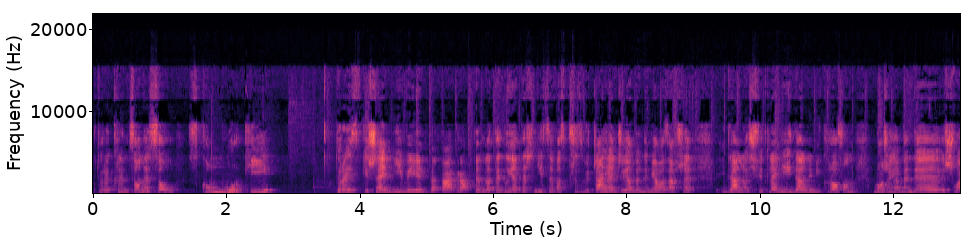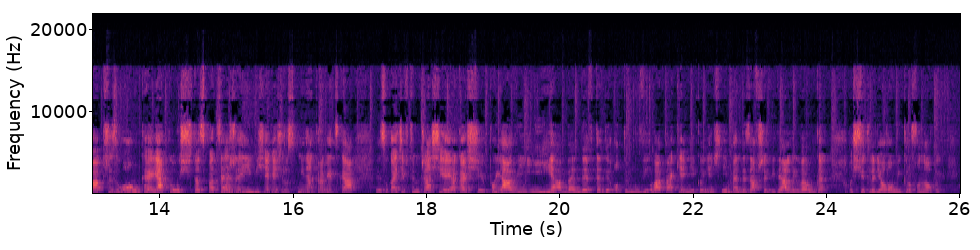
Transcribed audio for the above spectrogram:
które kręcone są z komórki, która jest w kieszeni, wyjęta, tak, raptem. Dlatego ja też nie chcę Was przyzwyczajać, że ja będę miała zawsze idealne oświetlenie, idealny mikrofon. Może ja będę szła przez łąkę jakąś na spacerze i mi się jakaś rozkmina krawiecka, słuchajcie, w tym czasie jakaś pojawi i ja będę wtedy o tym mówiła, tak? Ja niekoniecznie będę zawsze w idealnych warunkach oświetleniowo-mikrofonowych.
